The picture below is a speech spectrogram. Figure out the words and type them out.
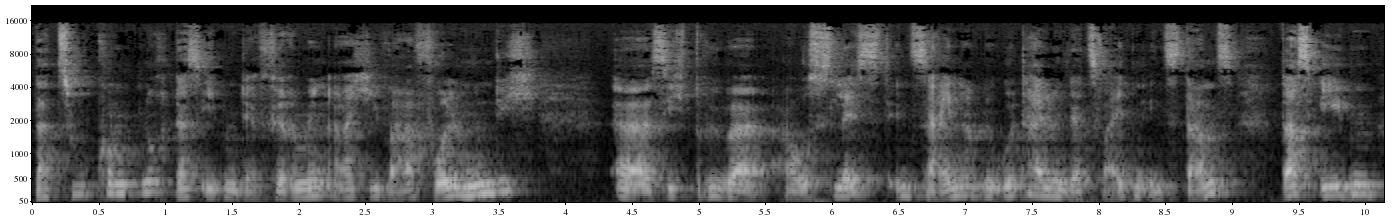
Dazu kommt noch, dass eben der Firmenarchivar vollmundig äh, sich darüber auslässt in seiner Beurteilung der zweiten Instanz, dass eben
